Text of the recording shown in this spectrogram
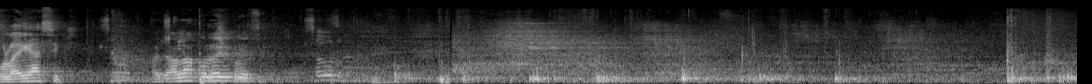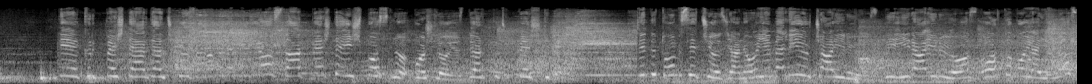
Kolay gelsin. Hadi Allah kolaylık versin. Sağ olun. Diye 45'te evden çıkıyoruz, arabaya biniyoruz, saat 5'te iş boşluğu, boşluğuyuz. 4.30-5 gibi. Şimdi tom seçiyoruz yani, o yemeliği üç ayırıyoruz. Bir iri ayırıyoruz, orta boy ayırıyoruz,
